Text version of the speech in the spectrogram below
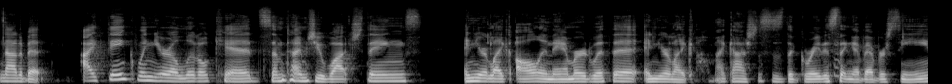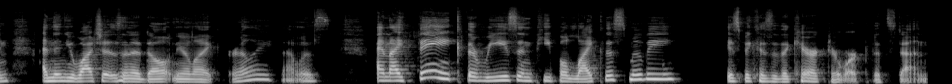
Not a bit. I think when you're a little kid, sometimes you watch things and you're like all enamored with it and you're like, "Oh my gosh, this is the greatest thing I've ever seen." And then you watch it as an adult and you're like, "Really? That was And I think the reason people like this movie is because of the character work that's done.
